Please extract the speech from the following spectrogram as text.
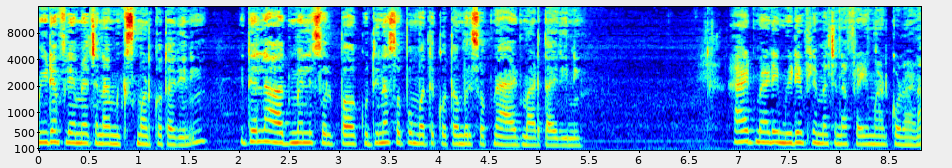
ಮೀಡಿಯಂ ಫ್ಲೇಮ್ನ ಚೆನ್ನಾಗಿ ಮಿಕ್ಸ್ ಮಾಡ್ಕೊತಾ ಇದ್ದೀನಿ. ಇದೆಲ್ಲ ಆದಮೇಲೆ ಸ್ವಲ್ಪ ಪುದೀನ ಸೊಪ್ಪು ಮತ್ತು ಕೊತ್ತಂಬರಿ ಸೊಪ್ಪನ್ನ ಆ್ಯಡ್ ಮಾಡ್ತಾ ಇದ್ದೀನಿ. ಆ್ಯಡ್ ಮಾಡಿ ಮೀಡಿಯಂ ಫ್ಲೇಮಲ್ಲಿ ಚೆನ್ನಾಗಿ ಫ್ರೈ ಮಾಡ್ಕೊಳ್ಳೋಣ.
